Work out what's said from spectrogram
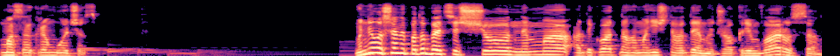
Масакра Мочос. Мені лише не подобається, що нема адекватного магічного демеджу, окрім Варуса.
